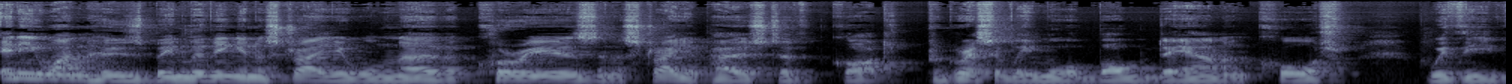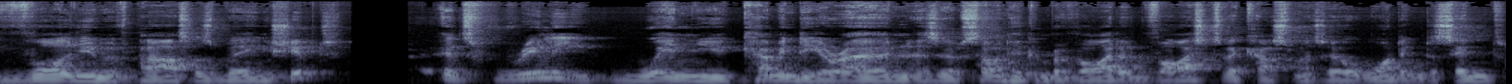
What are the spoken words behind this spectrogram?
Anyone who's been living in Australia will know that couriers and Australia Post have got progressively more bogged down and caught with the volume of parcels being shipped. It's really when you come into your own as someone who can provide advice to the customers who are wanting to send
